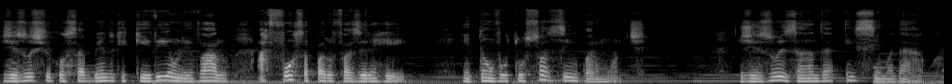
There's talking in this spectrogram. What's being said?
Jesus ficou sabendo que queriam levá-lo à força para o fazerem rei. Então voltou sozinho para o monte. Jesus anda em cima da água.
